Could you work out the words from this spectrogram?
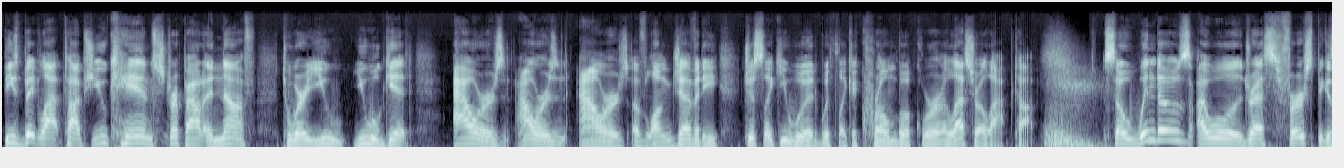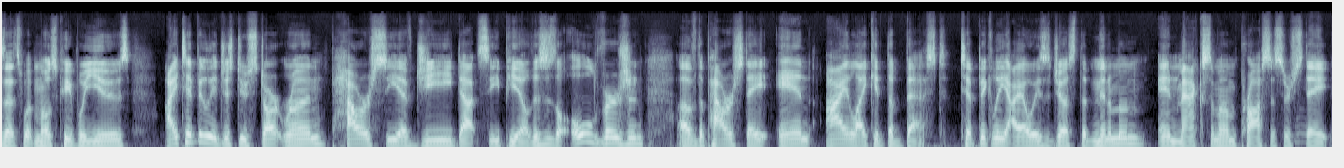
these big laptops you can strip out enough to where you you will get hours and hours and hours of longevity, just like you would with like a Chromebook or a lesser laptop. So, Windows, I will address first because that's what most people use. I typically just do start run powercfg.cpl. This is the old version of the power state, and I like it the best. Typically, I always adjust the minimum and maximum processor state.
